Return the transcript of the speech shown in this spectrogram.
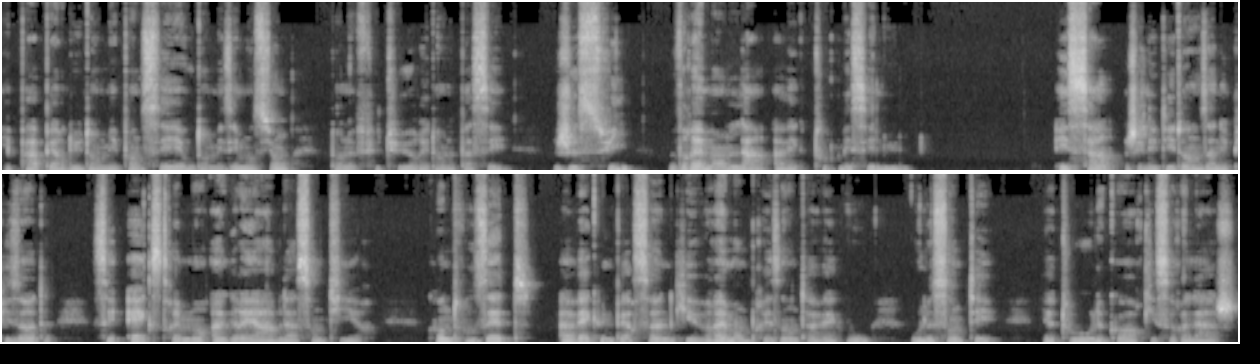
et pas perdu dans mes pensées ou dans mes émotions dans le futur et dans le passé. Je suis vraiment là avec toutes mes cellules. Et ça, je l'ai dit dans un épisode, c'est extrêmement agréable à sentir. Quand vous êtes avec une personne qui est vraiment présente avec vous, vous le sentez, il y a tout le corps qui se relâche,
